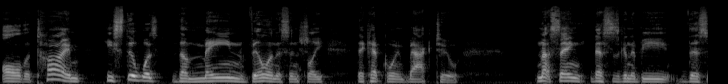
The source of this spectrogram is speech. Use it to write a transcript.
all the time, he still was the main villain essentially. They kept going back to. I'm not saying this is going to be this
